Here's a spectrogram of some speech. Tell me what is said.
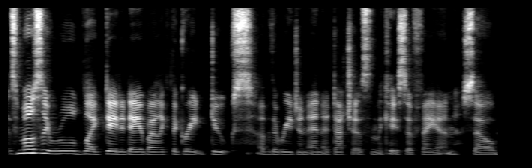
it's mostly ruled like day to day by like the great dukes of the region and a duchess in the case of Feyen. So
